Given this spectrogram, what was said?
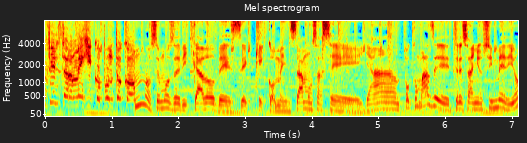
filtermexico.com nos hemos dedicado desde que comenzamos hace ya poco más de tres años y medio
